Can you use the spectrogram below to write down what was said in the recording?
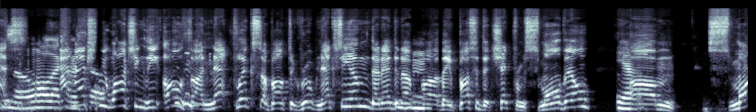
Yes. you know all that kind I'm actually stuff. watching The Oath on Netflix about the group NXIVM that ended Mhm. up. Uh, they busted the chick from Smallville. Yeah. Um, smart,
